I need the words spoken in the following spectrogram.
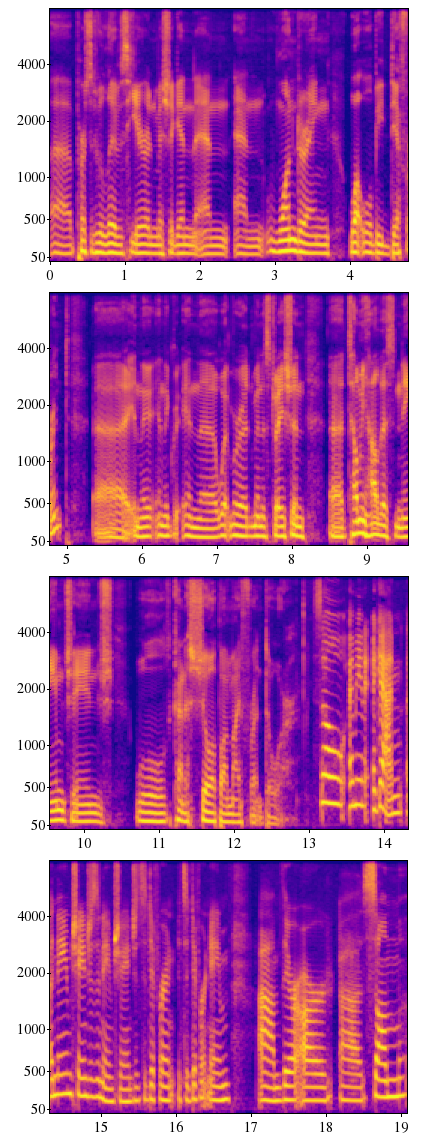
a, person who lives here in Michigan and and wondering what will be different uh, in the in the in the Whitmer administration, uh, tell me how this name change will kind of show up on my front door. So, I mean, again, a name change is a name change. It's a different it's a different name. Um, there are uh, some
